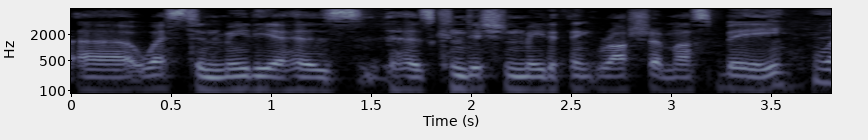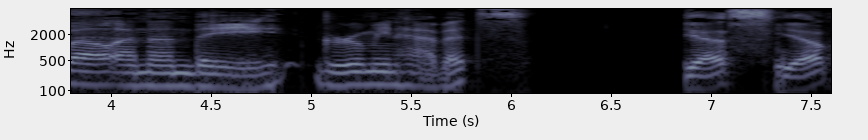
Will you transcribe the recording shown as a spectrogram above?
uh, Western media has has conditioned me to think Russia must be. Well, and then the grooming habits. Yes, yep.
